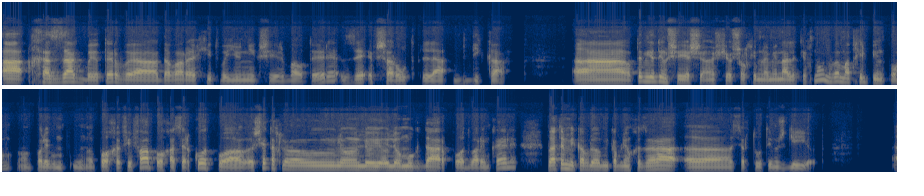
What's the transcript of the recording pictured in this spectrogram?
החזק ביותר והדבר היחיד ויוניק שיש באוטריה זה אפשרות לבדיקה. אתם יודעים שיש, ששולחים למינהל לתכנון ומתחיל פינג פונג, פוליגון, פה חפיפה, פה חסר קוד, פה השטח לא, לא, לא, לא מוגדר, פה דברים כאלה, ואתם מקבלים, מקבלים חזרה uh, שרטוט עם שגיאות. Uh,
